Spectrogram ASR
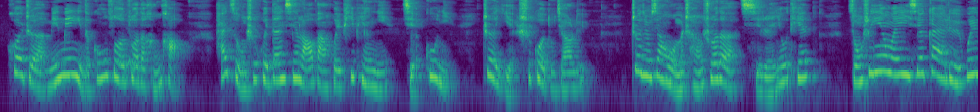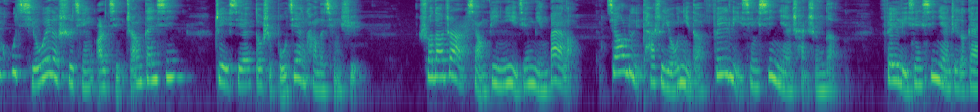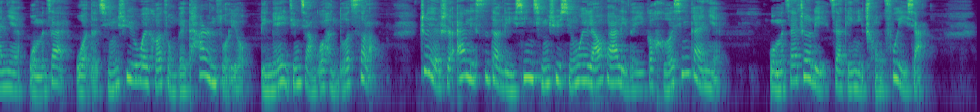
或者明明你的工作做得很好。”还总是会担心老板会批评你、解雇你，这也是过度焦虑。这就像我们常说的“杞人忧天”，总是因为一些概率微乎其微的事情而紧张担心，这些都是不健康的情绪。说到这儿，想必你已经明白了，焦虑它是由你的非理性信念产生的。非理性信念这个概念，我们在《我的情绪为何总被他人左右》里面已经讲过很多次了。这也是爱丽丝的理性情绪行为疗法里的一个核心概念。我们在这里再给你重复一下：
